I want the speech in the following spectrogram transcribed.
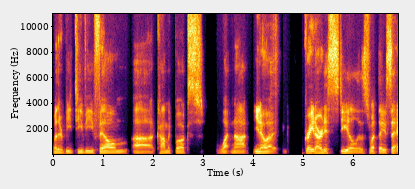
whether it be TV, film, uh, comic books, whatnot. You know, uh, great artists steal is what they say.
